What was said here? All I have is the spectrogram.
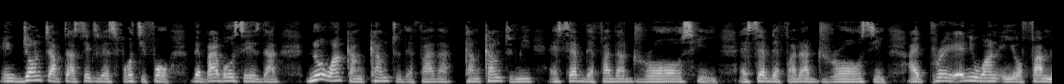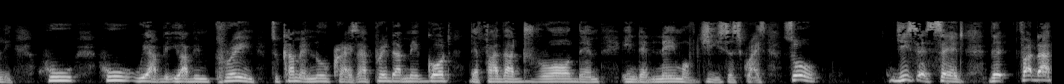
In John chapter 6 verse 44, the Bible says that no one can come to the Father, can come to me except the Father draws him, except the Father draws him. I pray anyone in your family who, who we have, you have been praying to come and know Christ. I pray that may God the Father draw them in the name of Jesus Christ. So, Jesus said that Father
